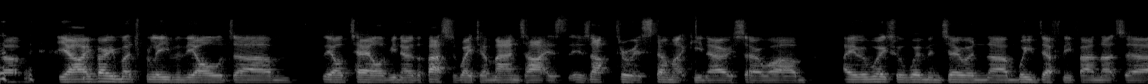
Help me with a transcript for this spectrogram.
um, yeah, I very much believe in the old um, the old tale of you know the fastest way to a man's heart is is up through his stomach. You know, so um, it works with women too, and um, we've definitely found that's a,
